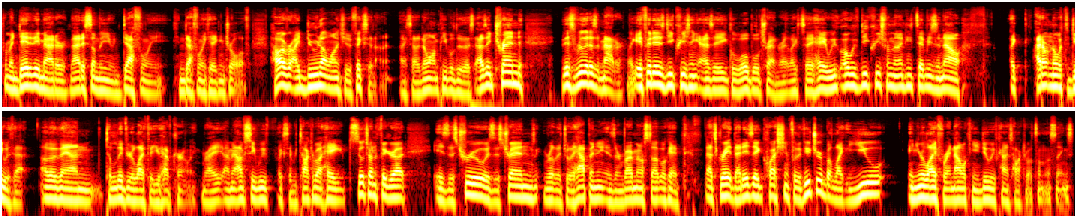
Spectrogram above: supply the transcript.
from a day to day matter, that is something you definitely can definitely take control of. However, I do not want you to fix it on it. Like I said, I don't want people to do this as a trend this really doesn't matter. Like if it is decreasing as a global trend, right? Like say, hey, we oh we've decreased from the 1970s and now, like I don't know what to do with that other than to live your life that you have currently, right? I mean, obviously, we've, like I said, we talked about, hey, still trying to figure out, is this true? Is this trend really, really happening? Is there environmental stuff? Okay, that's great. That is a question for the future, but like you in your life right now, what can you do? We've kind of talked about some of those things.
